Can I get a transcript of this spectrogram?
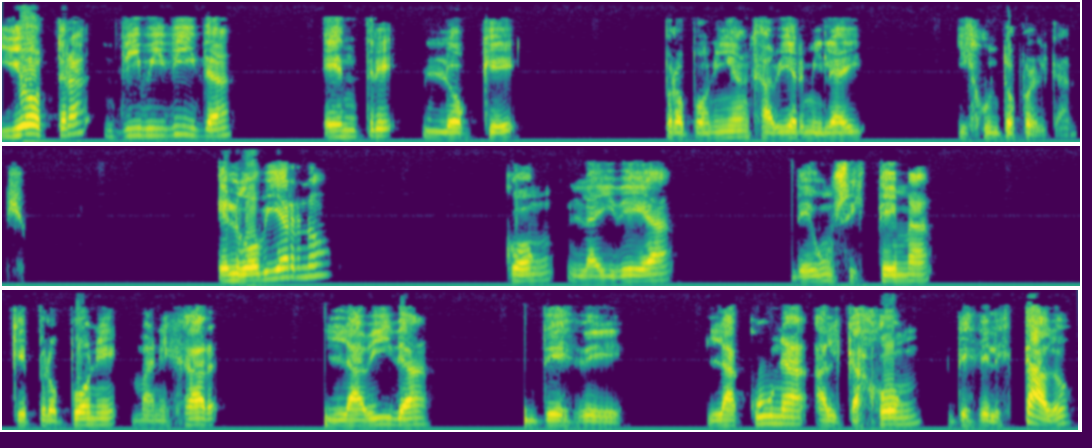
y otra dividida entre lo que proponían Javier Milei y Juntos por el Cambio. El gobierno con la idea de un sistema que propone manejar la vida desde la cuna al cajón, desde el Estado,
